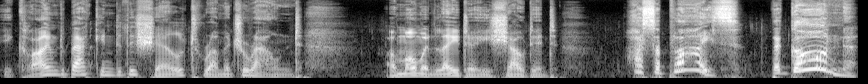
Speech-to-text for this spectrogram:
He climbed back into the shell to rummage around. A moment later, he shouted, Our supplies! They're gone!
